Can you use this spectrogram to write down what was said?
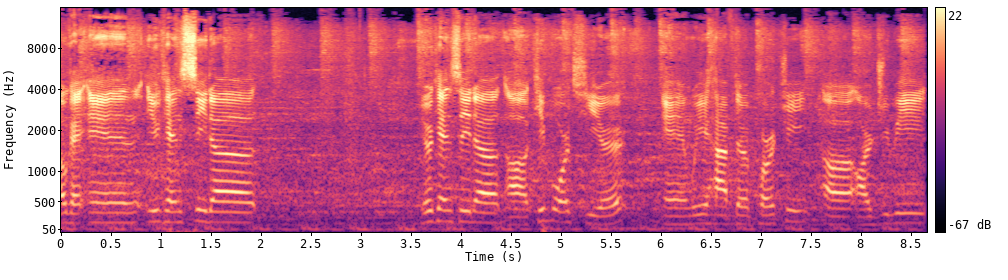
Okay, and you can see the you can see the uh, keyboard here, and we have the per key uh, RGB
